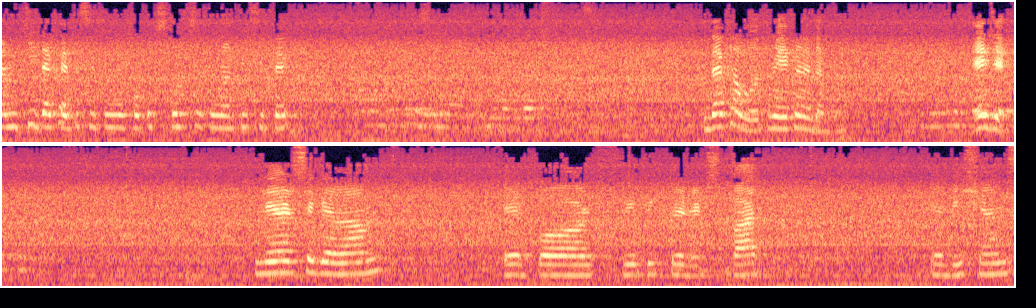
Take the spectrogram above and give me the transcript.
আমি কি দেখাইতেছি? তুমি ফোকাস করছ তোমার পিসিতে দেখাবো, তুমি এখানে দেখো। এই যে, লেয়ার্সে গেলাম, এরপর ফ্রিপি ক্রেডিটস বাদ এডিশনস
